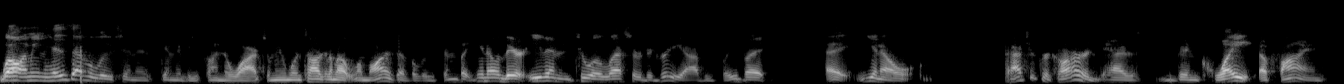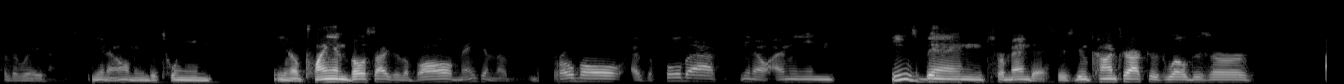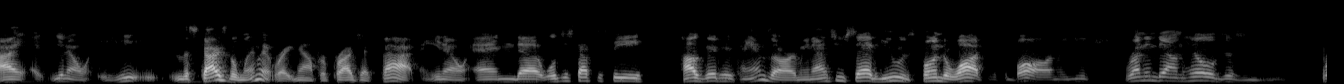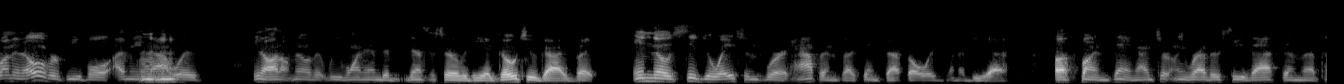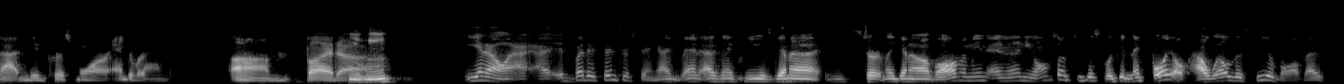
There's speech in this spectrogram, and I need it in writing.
Well, I mean, his evolution is going to be fun to watch. I mean, we're talking about Lamar's evolution, but you know, they're even to a lesser degree, obviously. But uh, you know, Patrick Ricard has been quite a find for the Ravens. You know, I mean, between you know playing both sides of the ball, making the Pro Bowl as a fullback, you know, I mean, he's been tremendous. His new contract was well deserved. I, you know, he the sky's the limit right now for Project Pat, you know, and uh, we'll just have to see how good his hands are. I mean, as you said, he was fun to watch with the ball. I mean, he running downhill, just running over people. I mean, mm-hmm. that was, you know, I don't know that we want him to necessarily be a go-to guy, but in those situations where it happens, I think that's always going to be a a fun thing. I'd certainly rather see that than the patented Chris Moore end around. Um, but uh, mm-hmm. you know, I, I, but it's interesting. I and I think he's gonna he's certainly gonna evolve. I mean, and then you also have to just look at Nick Boyle. How well does he evolve? As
